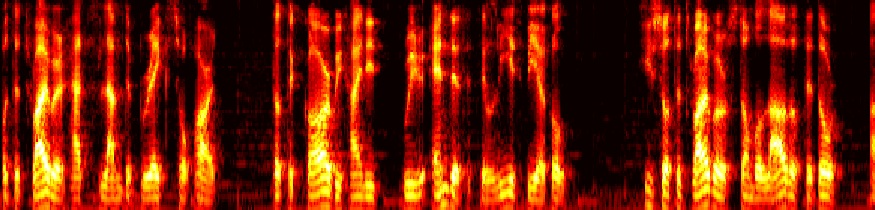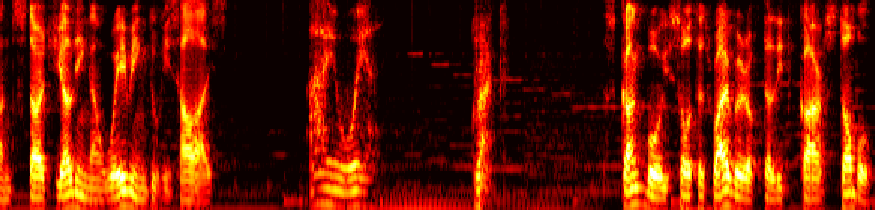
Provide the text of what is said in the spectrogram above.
but the driver had slammed the brake so hard that the car behind it rear-ended the lead vehicle he saw the driver stumble out of the door and start yelling and waving to his allies. I will. Crack. Skunkboy saw the driver of the lead car stumble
